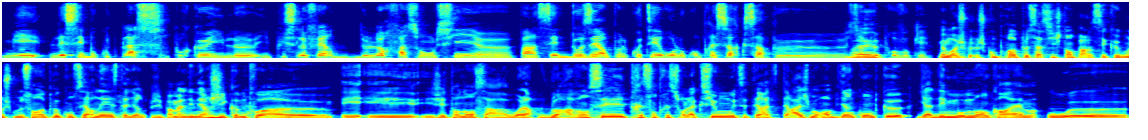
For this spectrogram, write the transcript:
mais laisser beaucoup de place pour qu'ils euh, ils puissent le faire de leur façon aussi. Euh, enfin, c'est doser un peu le côté rouleau compresseur que ça peut, ça peut provoquer. Mais moi, je, je, comprends un peu ça si je t'en parle, c'est que moi, je me sens un peu concerné, c'est-à-dire que j'ai pas mal d'énergie comme toi, euh, et, et, et j'ai tendance à voilà vouloir avancer, très centré sur l'action, etc., etc. Et je me rends bien compte que il y a des moments quand même où euh,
